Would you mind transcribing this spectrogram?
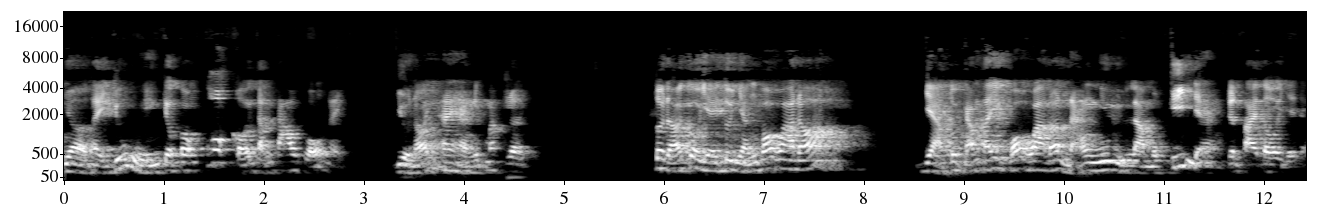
nhờ thầy chú nguyện cho con thoát khỏi cảnh đau khổ này. Vừa nói hai hàng nước mắt rơi. Tôi đỡ cô về tôi nhận bó hoa đó. Và tôi cảm thấy bó hoa đó nặng như là một ký vàng trên tay tôi vậy đó.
